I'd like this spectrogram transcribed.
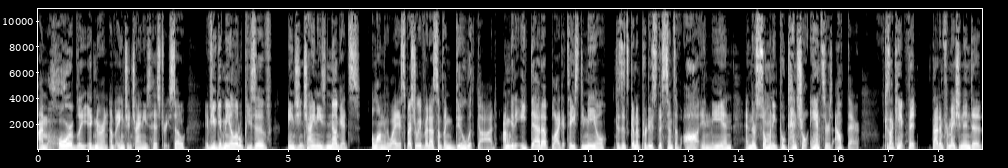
I'm horribly ignorant of ancient Chinese history. So if you give me a little piece of ancient Chinese nuggets along the way, especially if it has something to do with God, I'm gonna eat that up like a tasty meal because it's going to produce this sense of awe in me and, and there's so many potential answers out there because I can't fit that information into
